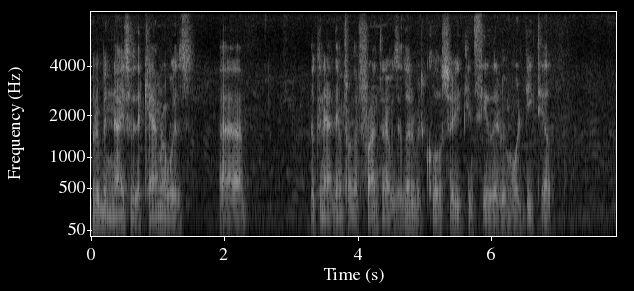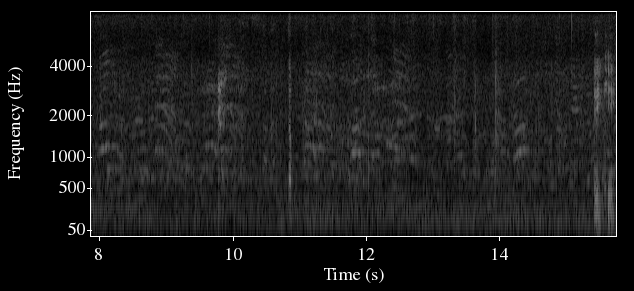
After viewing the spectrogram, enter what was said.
Would have been nice if the camera was uh, looking at them from the front and it was a little bit closer. You can see a little bit more detail. Shaky.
